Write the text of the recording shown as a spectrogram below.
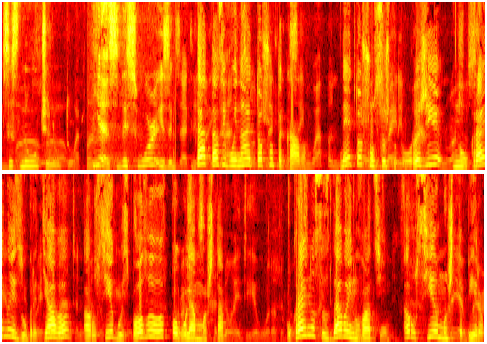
с наученото? Да, тази война е точно такава. Не е точно същото оръжие, но Украина изобретява, а Русия го използва в по-голям мащаб. Украина създава иновации, а Русия мащабира.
